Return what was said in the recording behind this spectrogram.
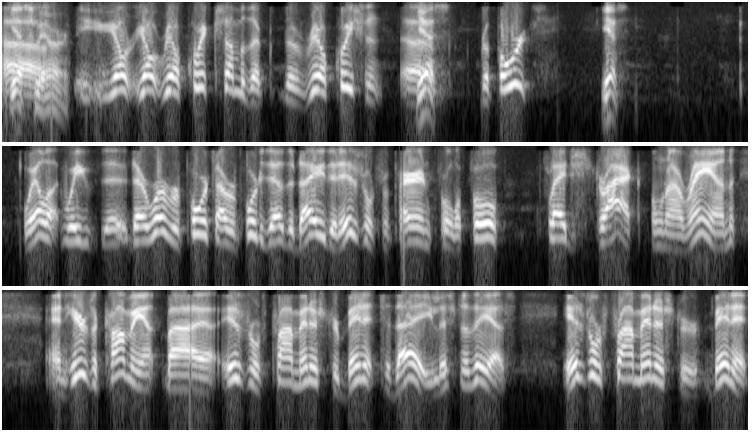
Uh, yes, we are. You know, you know, real quick, some of the the real quick uh, yes. reports. Yes. Well, we uh, there were reports I reported the other day that Israel's preparing for a full-fledged strike on Iran. And here's a comment by Israel's Prime Minister Bennett today. Listen to this. Israel's Prime Minister Bennett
